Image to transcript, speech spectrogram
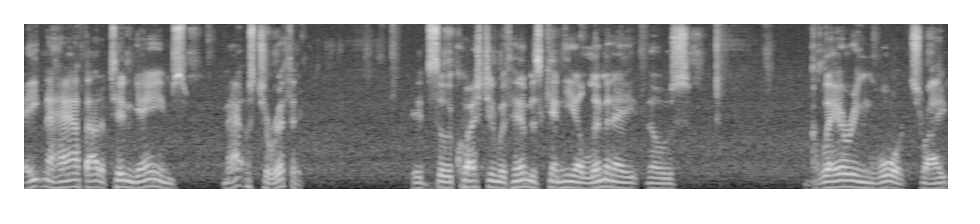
Eight and a half out of 10 games. Matt was terrific. It, so the question with him is, can he eliminate those glaring warts, right?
